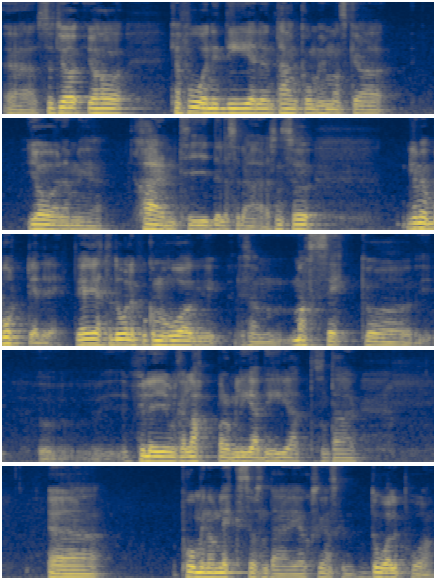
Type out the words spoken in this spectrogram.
Eh, så att jag, jag kan få en idé eller en tanke om hur man ska göra med skärmtid eller sådär. Sen så glömmer jag bort det direkt. Jag är jättedålig på att komma ihåg liksom, matsäck och fylla i olika lappar om ledighet och sånt där. Eh, påminna om läxor och sånt där är jag också ganska dålig på.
